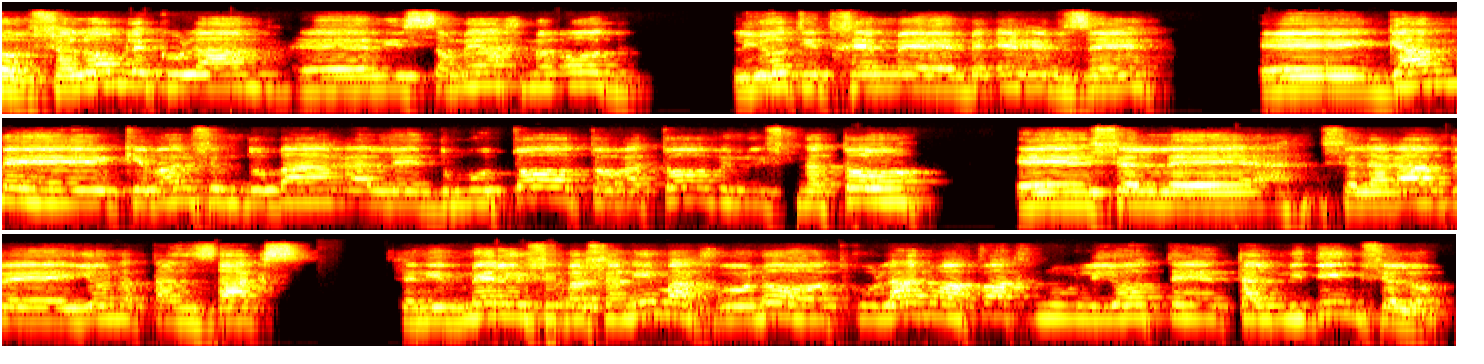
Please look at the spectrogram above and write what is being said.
טוב, שלום לכולם, אני שמח מאוד להיות איתכם בערב זה, גם כיוון שמדובר על דמותו, תורתו ומשנתו של, של הרב יונתן זקס, שנדמה לי שבשנים האחרונות כולנו הפכנו להיות תלמידים שלו,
